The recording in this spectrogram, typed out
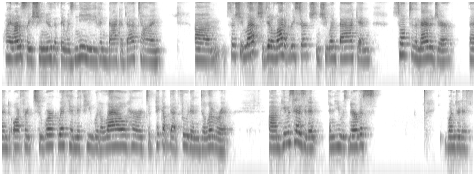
quite honestly, she knew that there was need even back at that time. Um, so she left, she did a lot of research, and she went back and talked to the manager and offered to work with him if he would allow her to pick up that food and deliver it. Um, he was hesitant and he was nervous, wondered if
